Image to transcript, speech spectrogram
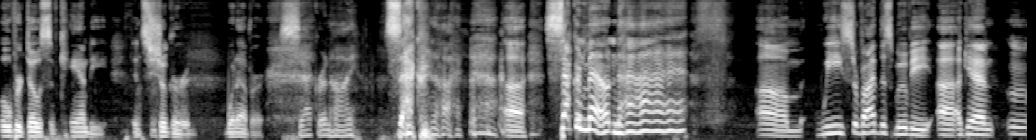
overdose of candy and sugar and whatever. Saccharine high. Sacred High, uh, Sacred Mountain High. Um, we survived this movie. Uh, again, mm,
